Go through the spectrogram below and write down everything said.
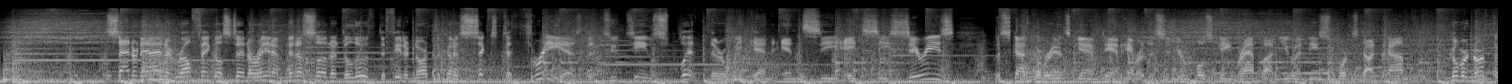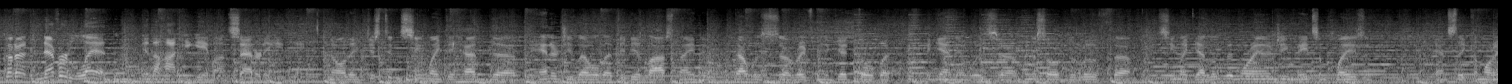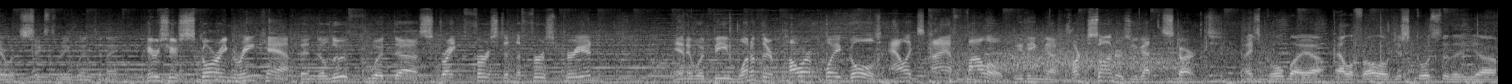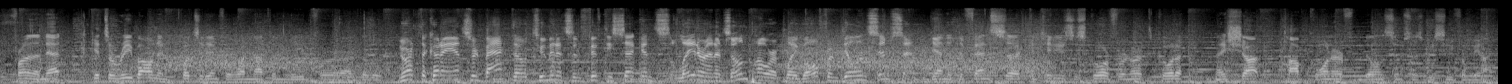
Saturday night at Ralph Engelstad Arena, Minnesota Duluth defeated North Dakota 6 to 3 as the two teams split their weekend NCHC series. With Scott Kobrinsky, I'm Dan Hammer. This is your post-game wrap on UNDSports.com. Cover North Dakota never led in the hockey game on Saturday evening. No, they just didn't seem like they had the, the energy level that they did last night, and that was uh, right from the get-go. But again, it was uh, Minnesota Duluth uh, seemed like they had a little bit more energy, made some plays, and hence they come out here with a 6-3 win tonight. Here's your scoring recap, and Duluth would uh, strike first in the first period and it would be one of their power play goals. Alex Iafallo beating uh, Clarke Saunders, who got the start. Nice goal by uh. Just goes to the uh, front of the net, gets a rebound, and puts it in for 1 nothing lead for uh, Duluth. North Dakota answered back, though, 2 minutes and 50 seconds later on its own power play goal from Dillon Simpson. Again, the defense uh, continues to score for North Dakota. Nice shot, top corner from Dillon Simpson as we see from behind.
